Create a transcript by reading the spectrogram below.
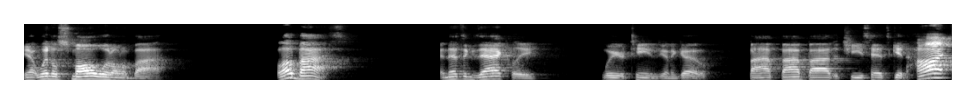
You got Wendell Smallwood on a bye. A lot of buys. And that's exactly where your team's going to go. Bye, bye, bye. The Cheeseheads get hot.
